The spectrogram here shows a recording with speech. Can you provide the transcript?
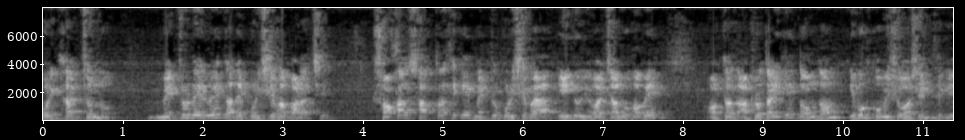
পরীক্ষার জন্য মেট্রো রেলওয়ে তাদের পরিষেবা বাড়াচ্ছে। সকাল সাতটা থেকে মেট্রো পরিষেবা এই রবিবার চালু হবে, অর্থাৎ আঠেরো তারিখে দমদম এবং কবিসভা সেন থেকে।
